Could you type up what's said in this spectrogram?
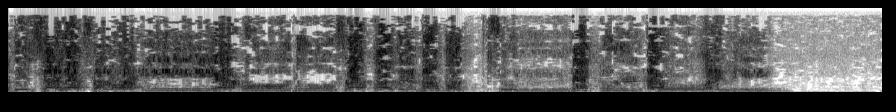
قد سلف وإن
